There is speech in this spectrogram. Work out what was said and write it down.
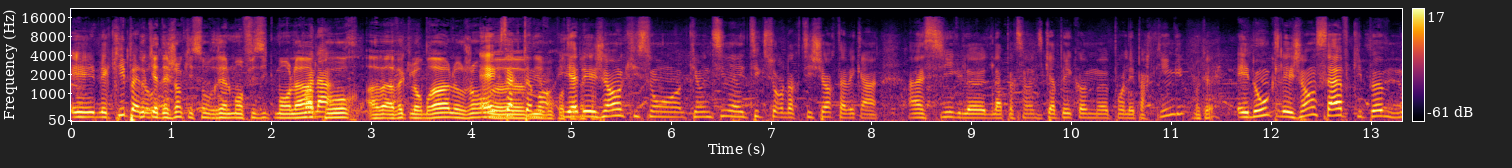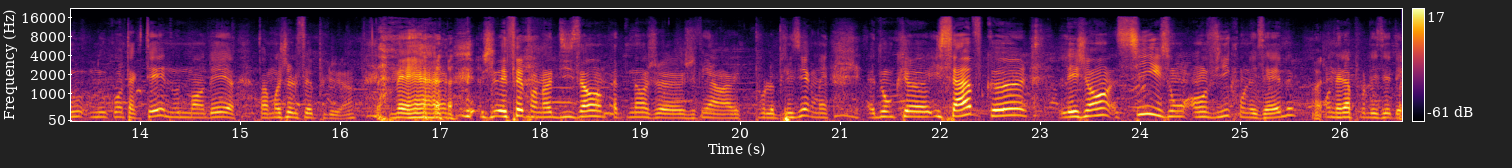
et l'équipe. Donc il y a des gens qui sont réellement physiquement là pour, avec leurs bras, leurs jambes. Euh, Exactement. il y a des gens qui, sont, qui ont une signalétique sur leur t-shirt avec un, un, sigle de la personne handicapée comme euh, pour les parkings. Et donc les gens savent qu'ils peuvent nous, nous, contacter, nous demander. Euh, enfin, moi je le fais plus, hein. mais je l'ai fait pendant 10 ans. Maintenant je, je viens avec, pour le plaisir. Mais donc ils savent que les gens, s'ils ont envie qu'on les aide, on est là pour les aider.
